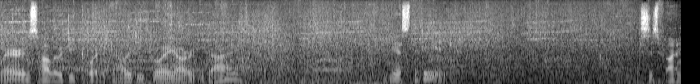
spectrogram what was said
Where is Holo Decoy? Did Holo Decoy already die? Yes, they did. This is fine.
